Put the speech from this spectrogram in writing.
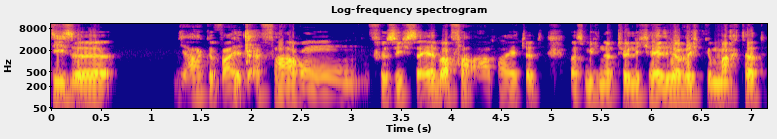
diese ja, Gewalterfahrungen für sich selber verarbeitet, was mich natürlich hellhörig gemacht hat,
